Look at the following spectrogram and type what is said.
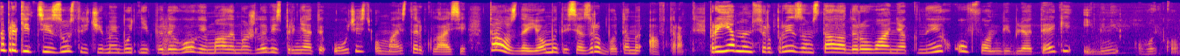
Наприкінці зустрічі майбутні педагоги мали можливість прийняти участь у майстер-класі та ознайомитися з роботами автора. Приємним сюрпризом стало дарування книг у фонд бібліотеки імені Горького.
